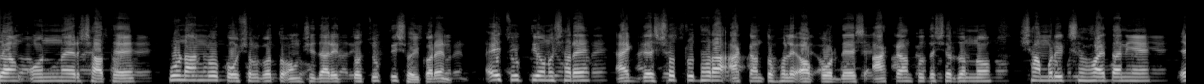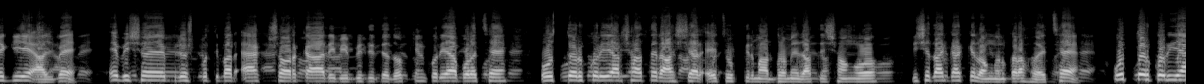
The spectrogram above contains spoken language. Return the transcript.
জং উনের সাথে পূর্ণাঙ্গ কৌশলগত অংশীদারিত্ব চুক্তি সই করেন। এই চুক্তি অনুসারে এক দেশ শত্রু দ্বারা আক্রান্ত হলে অপর দেশ আক্রান্ত দেশের জন্য সামরিক সহায়তা নিয়ে এগিয়ে আসবে। এ বিষয়ে বৃহস্পতিবার এক সরকারি বিবৃতিতে দক্ষিণ কোরিয়া বলেছে, উত্তর কোরিয়ার সাথে রাশিয়ার এই চুক্তির মাধ্যমে জাতিসংঘ নিষেধাজ্ঞাকে লঙ্ঘন করা হয়েছে। উত্তর কোরিয়া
